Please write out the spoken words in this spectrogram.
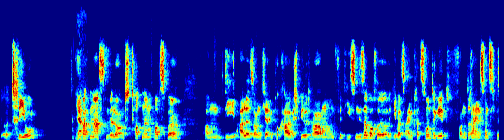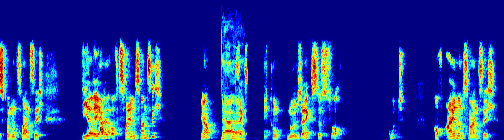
äh, Trio. Ja. Everton, Aston Villa und Tottenham Hotspur, ähm, die allesamt ja im Pokal gespielt haben und für die es in dieser Woche jeweils einen Platz runtergeht, von 23 bis 25. Villarreal auf 22, ja, Ja, ja. 60.06, das ist auch gut. Auf 21.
